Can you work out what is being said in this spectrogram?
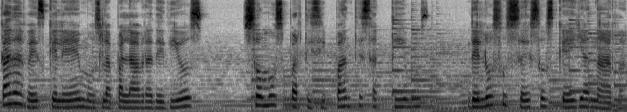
Cada vez que leemos la palabra de Dios, somos participantes activos de los sucesos que ella narra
